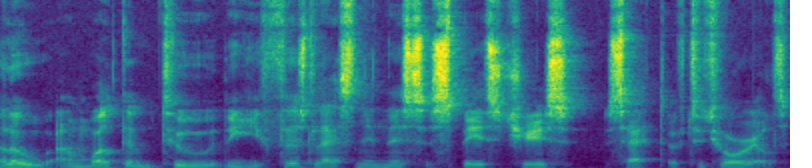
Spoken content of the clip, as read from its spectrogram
Hello and welcome to the first lesson in this Space Chase set of tutorials.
